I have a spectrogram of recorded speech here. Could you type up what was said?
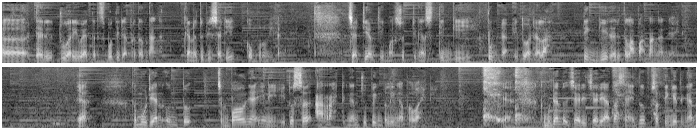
uh, dari dua riwayat tersebut tidak bertentangan karena itu bisa dikompromikan. Jadi yang dimaksud dengan setinggi pundak itu adalah tinggi dari telapak tangannya ini. Ya. Kemudian untuk jempolnya ini itu searah dengan cuping telinga bawah ini. Ya. Kemudian untuk jari-jari atasnya itu setinggi dengan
